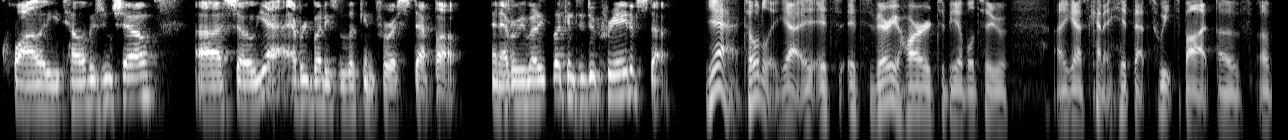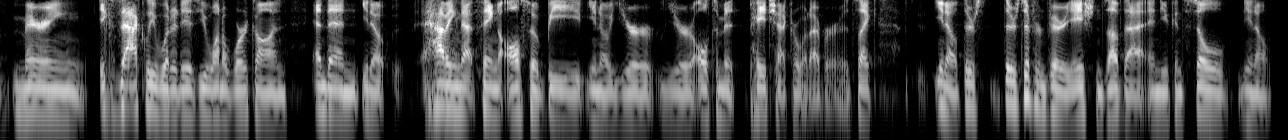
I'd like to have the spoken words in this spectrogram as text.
quality television show. Uh, so yeah, everybody's looking for a step up, and everybody's looking to do creative stuff. Yeah, totally. Yeah, it's it's very hard to be able to I guess, kind of hit that sweet spot of of marrying exactly what it is you want to work on, and then you know having that thing also be you know your your ultimate paycheck or whatever. It's like you know there's there's different variations of that, and you can still you know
